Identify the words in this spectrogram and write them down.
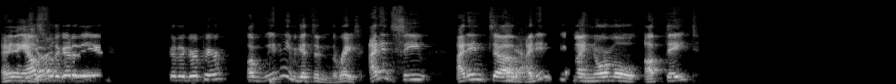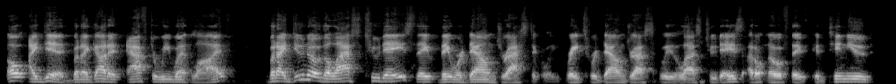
Anything else for the good of the good of the group here? Oh, we didn't even get to the race. I didn't see. I didn't. Uh, oh, yeah. I didn't get my normal update. Oh, I did, but I got it after we went live. But I do know the last two days they they were down drastically. Rates were down drastically the last two days. I don't know if they've continued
